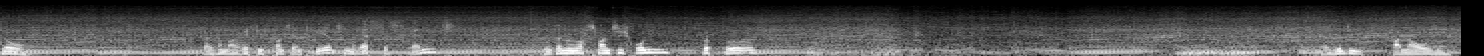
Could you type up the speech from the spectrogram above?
So. Gleich nochmal richtig konzentrieren zum Rest des Rennens. Sind ja nur noch 20 Runden. da sind die Banausen.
